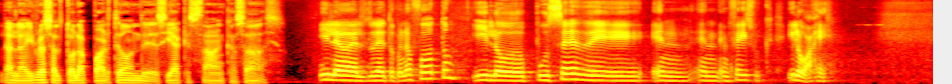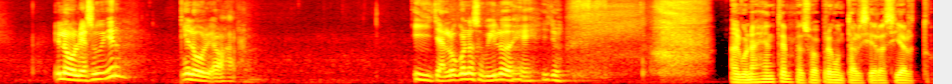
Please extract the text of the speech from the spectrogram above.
Lalai resaltó la parte donde decía que estaban casadas. Y le, le, tomé una foto y lo puse de, en, en, Facebook y lo bajé. Y lo volví a subir y lo volví a bajar. Y ya luego lo subí y lo dejé. Y yo... Alguna gente empezó a preguntar si era cierto,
